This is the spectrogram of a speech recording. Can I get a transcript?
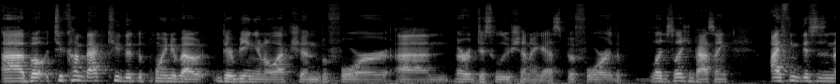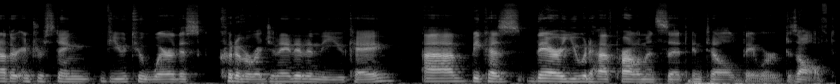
Uh, but to come back to the, the point about there being an election before, um, or dissolution, I guess, before the legislation passing, I think this is another interesting view to where this could have originated in the UK, uh, because there you would have parliament sit until they were dissolved,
